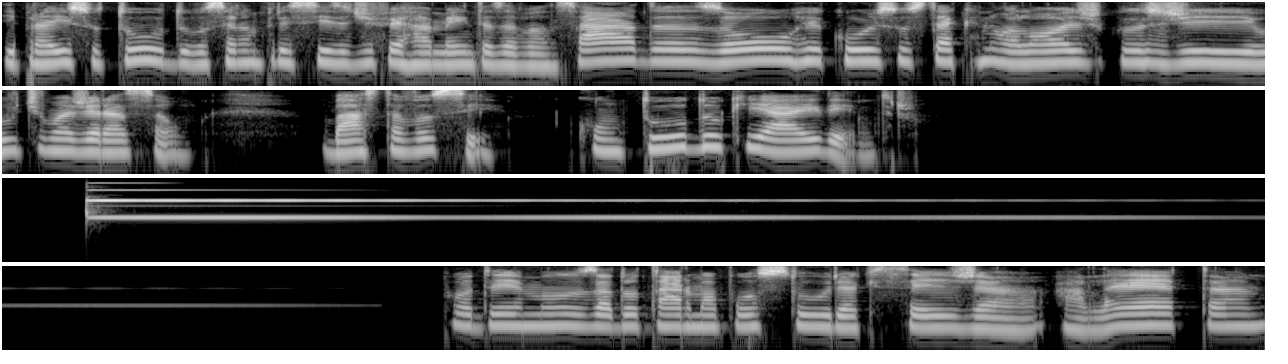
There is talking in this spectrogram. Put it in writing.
E para isso tudo, você não precisa de ferramentas avançadas ou recursos tecnológicos de última geração. Basta você, com tudo o que há aí dentro. Podemos adotar uma postura que seja alerta,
